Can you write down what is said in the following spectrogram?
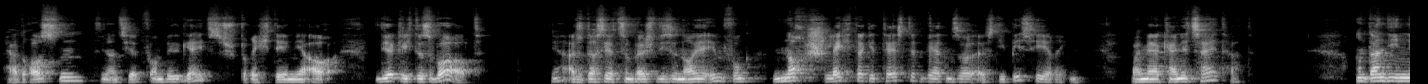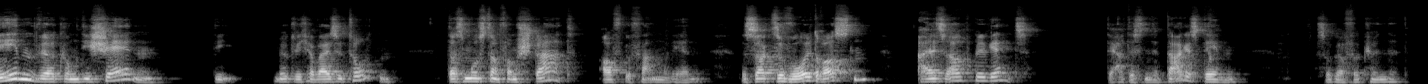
Herr Drosten, finanziert von Bill Gates, spricht dem ja auch wirklich das Wort. Ja, also dass jetzt zum Beispiel diese neue Impfung noch schlechter getestet werden soll als die bisherigen, weil man ja keine Zeit hat. Und dann die Nebenwirkungen, die Schäden, die möglicherweise Toten, das muss dann vom Staat aufgefangen werden. Das sagt sowohl Drosten als auch Bill Gates. Der hat es in den Tagesthemen sogar verkündet.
